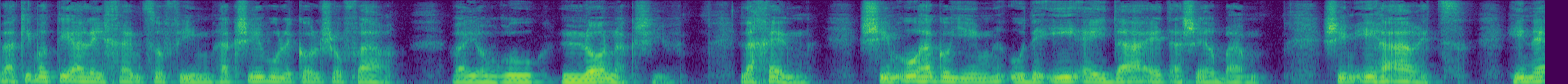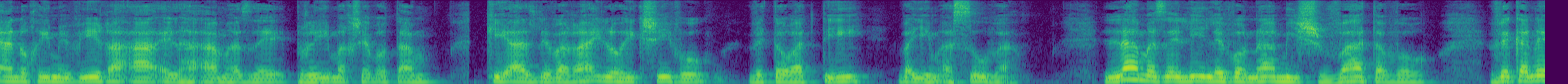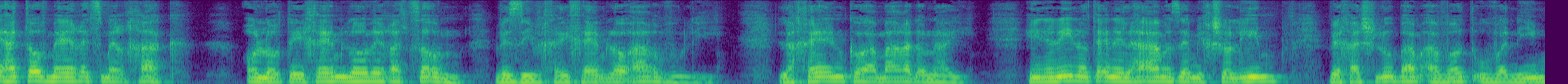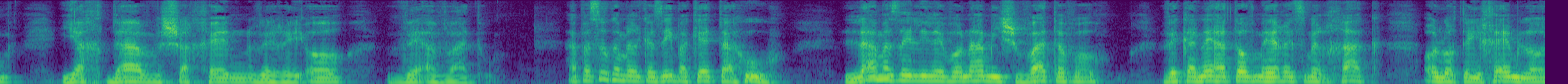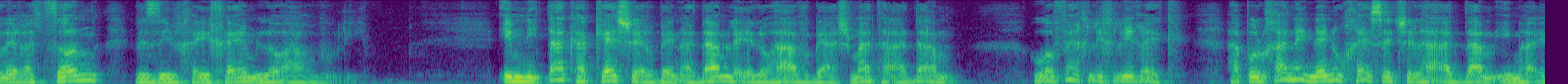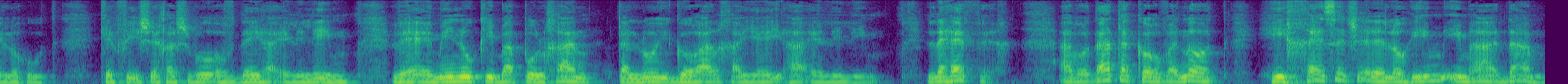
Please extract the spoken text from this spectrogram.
והקימותי עליכם צופים, הקשיבו לקול שופר, ויאמרו לא נקשיב. לכן, שמעו הגויים, ודעי אדע את אשר בם. שמעי הארץ, הנה אנוכי מביא רעה אל העם הזה, פרי מחשבותם, כי על דברי לא הקשיבו, ותורתי וימאסו בה. למה זה לי לבונה משווה תבוא, וקנה הטוב מארץ מרחק. עולותיכם לא לרצון, וזבחיכם לא ערבו לי. לכן כה אמר אדוני, הנני נותן אל העם הזה מכשולים, וכשלו בם אבות ובנים, יחדיו שכן ורעו, ואבדו. הפסוק המרכזי בקטע הוא, למה זה לי לבונה משווה תבוא, וקנה הטוב מארץ מרחק, עולותיכם לא לרצון, וזבחיכם לא ערבו לי. אם ניתק הקשר בין אדם לאלוהיו באשמת האדם, הוא הופך לכלי ריק. הפולחן איננו חסד של האדם עם האלוהות, כפי שחשבו עובדי האלילים, והאמינו כי בפולחן תלוי גורל חיי האלילים. להפך, עבודת הקורבנות היא חסד של אלוהים עם האדם.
